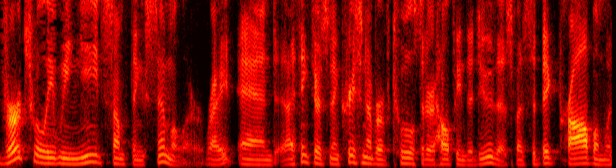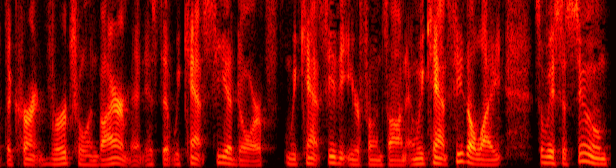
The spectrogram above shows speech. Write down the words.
virtually we need something similar right? And i think there's an increasing number of tools that are helping to do this but it's a big problem with the current virtual environment is that we can't see a door we can't see the earphones on and we can't see the light. So we just assume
